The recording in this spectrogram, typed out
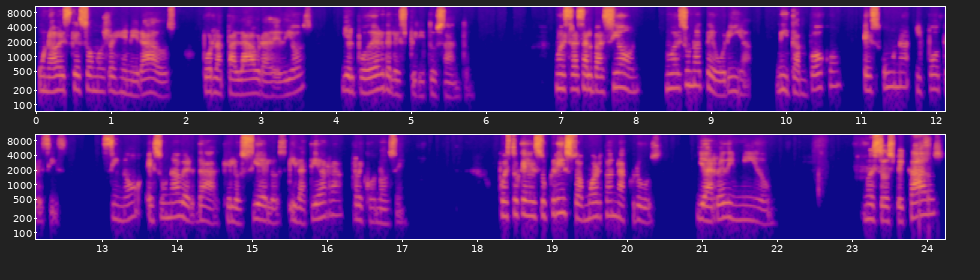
una vez que somos regenerados por la palabra de Dios y el poder del Espíritu Santo. Nuestra salvación no es una teoría, ni tampoco es una hipótesis, sino es una verdad que los cielos y la tierra reconocen. Puesto que Jesucristo ha muerto en la cruz y ha redimido nuestros pecados,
